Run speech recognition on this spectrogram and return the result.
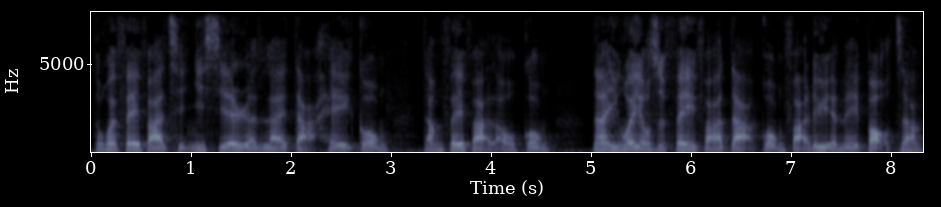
都会非法请一些人来打黑工，当非法劳工。那因为又是非法打工，法律也没保障。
